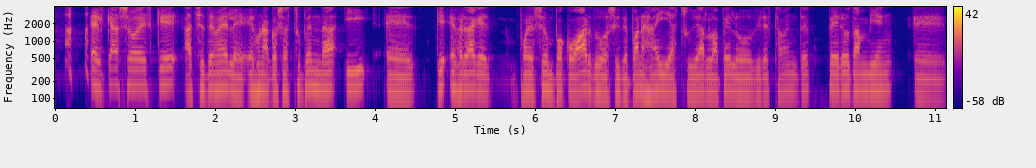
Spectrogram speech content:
El caso es que HTML es una cosa estupenda y eh, es verdad que puede ser un poco arduo si te pones ahí a estudiarlo a pelo directamente, pero también eh,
